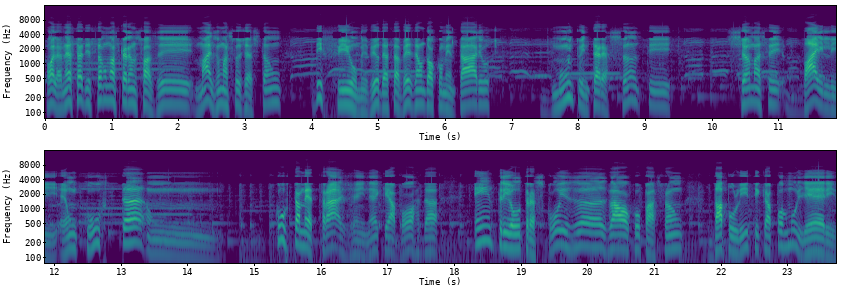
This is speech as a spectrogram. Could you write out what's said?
Olha, nessa edição nós queremos fazer mais uma sugestão de filme, viu? Dessa vez é um documentário muito interessante. Chama-se Baile. É um curta, um curta-metragem né, que aborda, entre outras coisas, a ocupação da política por mulheres,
